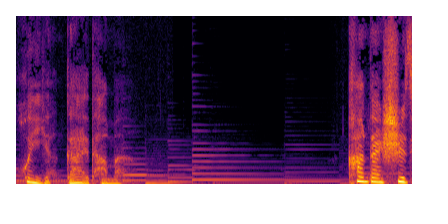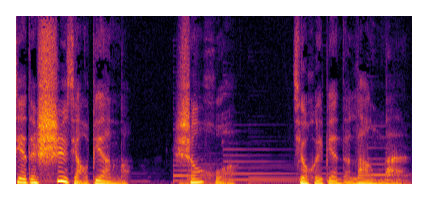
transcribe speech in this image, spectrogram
会掩盖它们。看待世界的视角变了，生活就会变得浪漫。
